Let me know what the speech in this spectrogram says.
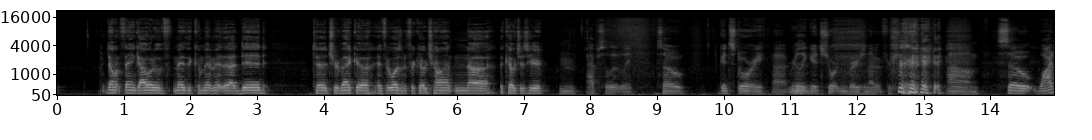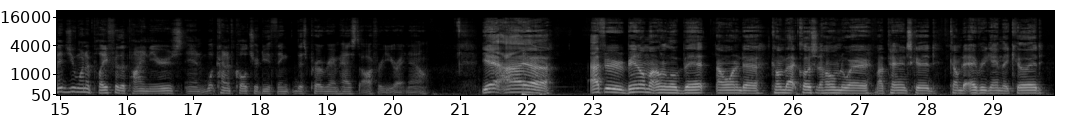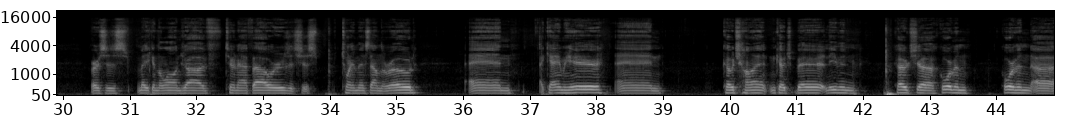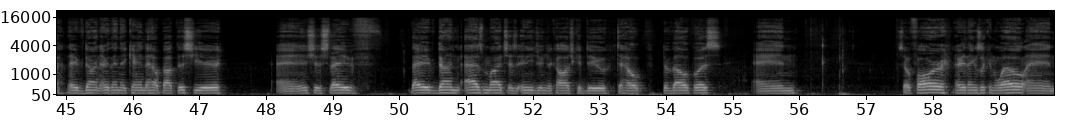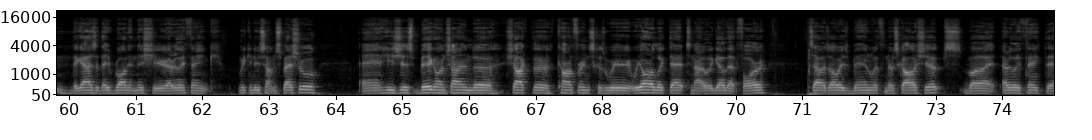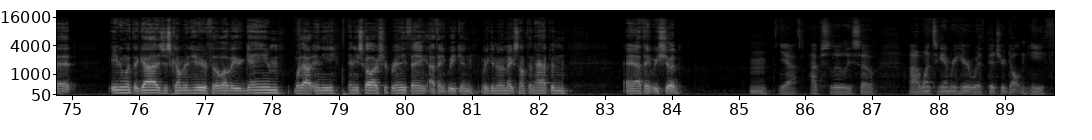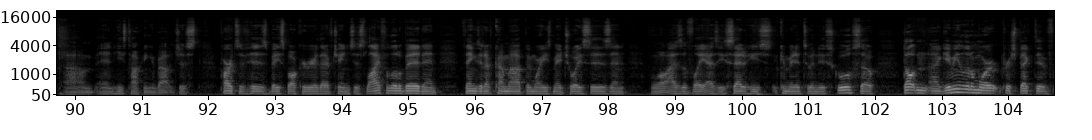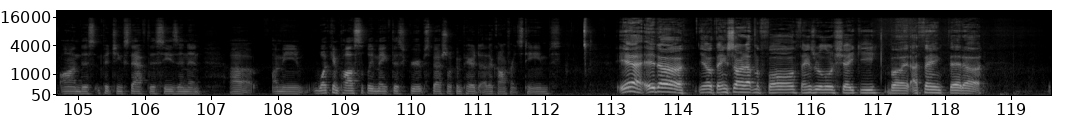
don't think I would have made the commitment that I did to Trevecca if it wasn't for Coach Hunt and uh, the coaches here. Mm, absolutely. So, good story. Uh, really Mm. good shortened version of it for sure. um, so, why did you want to play for the Pioneers, and what kind of culture do you think this program has to offer you right now? Yeah, I uh, after being on my own a little bit, I wanted to come back closer to home to where my parents could come to every game they could, versus making the long drive two and a half hours. It's just twenty minutes down the road, and I came here and Coach Hunt and Coach Barrett and even Coach uh, Corbin Corvin, uh, they've done everything they can to help out this year, and it's just they've they've done as much as any junior college could do to help develop us, and so far everything's looking well. And the guys that they've brought in this year, I really think we can do something special. And he's just big on trying to shock the conference because we we are looked at to not really go that far. That's how it's always been with no scholarships. But I really think that even with the guys just coming here for the love of the game without any any scholarship or anything, I think we can we can really make something happen, and I think we should. Mm, yeah, absolutely. So, uh, once again, we're here with pitcher Dalton Heath, um, and he's talking about just parts of his baseball career that have changed his life a little bit, and things that have come up, and where he's made choices. And well, as of late, as he said, he's committed to a new school. So, Dalton, uh, give me a little more perspective on this pitching staff this season, and uh, I mean, what can possibly make this group special compared to other conference teams? Yeah, it uh, you know, things started out in the fall. Things were a little shaky, but I think that uh,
